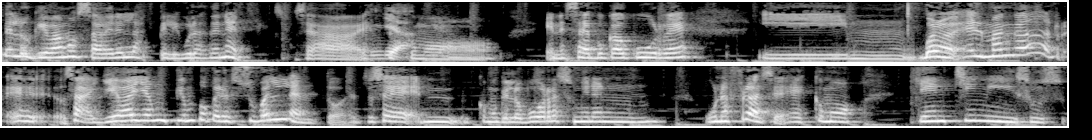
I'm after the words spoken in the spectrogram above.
de lo que vamos a ver en las películas de Netflix. O sea, es como en esa época ocurre. Y mm, bueno, el manga, eh, o sea, lleva ya un tiempo, pero es súper lento. Entonces, como que lo puedo resumir en una frase. Es como Kenshin y sus,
